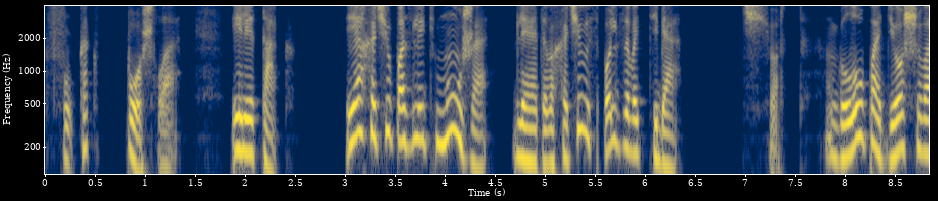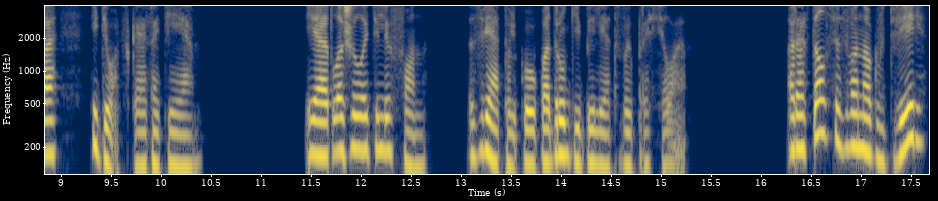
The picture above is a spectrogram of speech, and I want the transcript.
Фу, как пошло. Или так. Я хочу позлить мужа, для этого хочу использовать тебя. Черт, глупо, дешево, идиотская затея. Я отложила телефон. Зря только у подруги билет выпросила. Раздался звонок в дверь.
